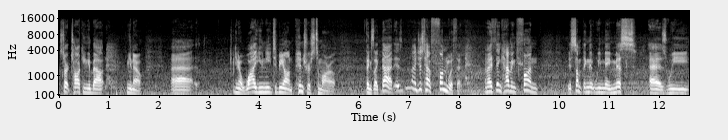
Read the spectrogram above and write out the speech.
start talking about, you know, uh, you know why you need to be on Pinterest tomorrow things like that is I just have fun with it. And I think having fun is something that we may miss as we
